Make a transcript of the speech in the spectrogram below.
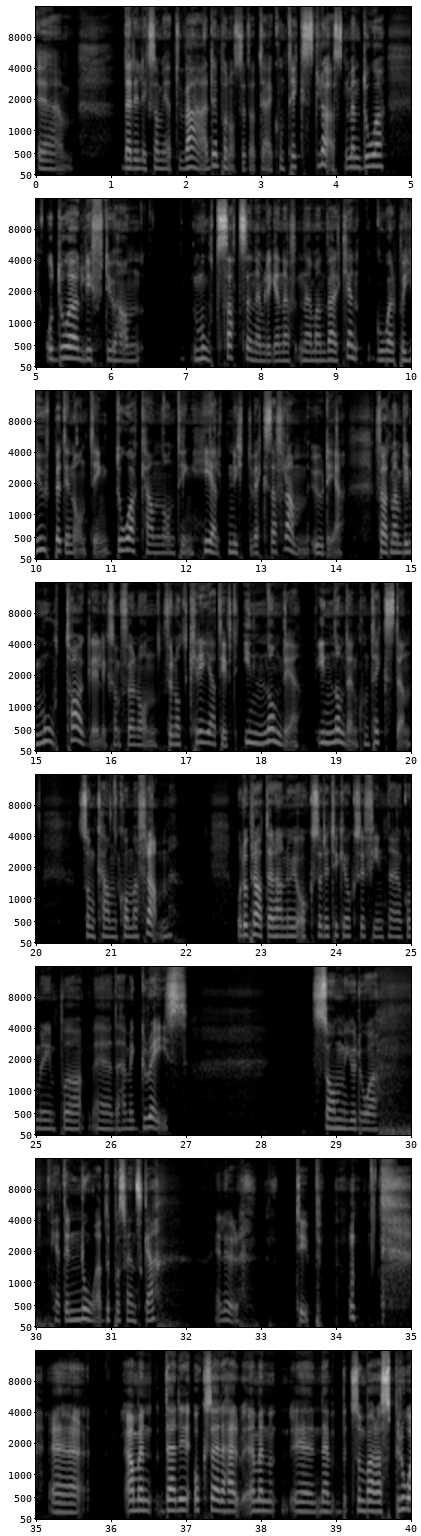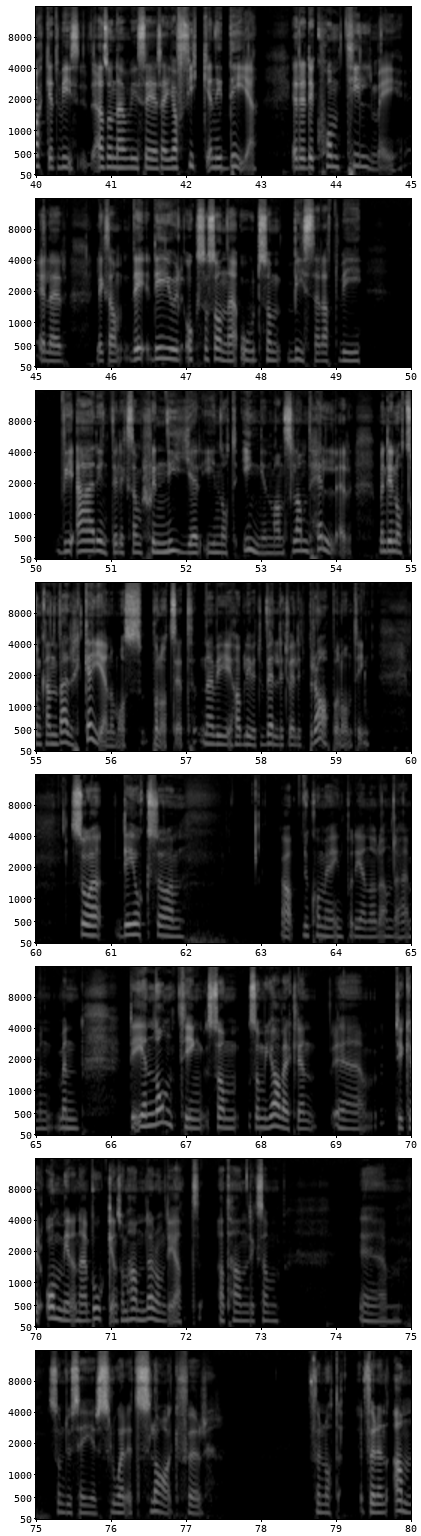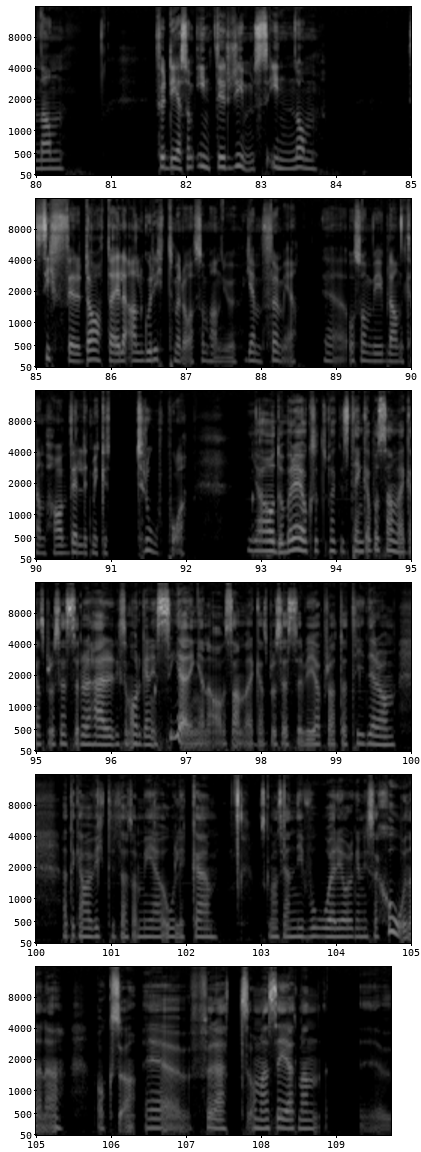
um, där det liksom är ett värde på något sätt att det är kontextlöst. Men då, och då lyfter ju han motsatsen, nämligen när, när man verkligen går på djupet i någonting, då kan någonting helt nytt växa fram ur det. För att man blir mottaglig liksom för, någon, för något kreativt inom, det, inom den kontexten som kan komma fram. Och då pratar han ju också, det tycker jag också är fint när han kommer in på eh, det här med grace. Som ju då heter nåd på svenska. Eller hur? typ. eh, ja, men där det också är det här, men, eh, när, som bara språket, vis, alltså när vi säger så här, jag fick en idé, eller det kom till mig, eller liksom, det, det är ju också sådana ord som visar att vi vi är inte liksom genier i något ingenmansland heller. Men det är något som kan verka genom oss på något sätt, när vi har blivit väldigt, väldigt bra på någonting. Så det är också... Ja, nu kommer jag in på det ena och det andra här, men, men det är någonting som, som jag verkligen eh, tycker om i den här boken, som handlar om det, att, att han liksom, eh, som du säger, slår ett slag för, för något för en annan, för det som inte ryms inom sifferdata eller algoritmer då, som han ju jämför med eh, och som vi ibland kan ha väldigt mycket tro på. Ja, och då börjar jag också faktiskt tänka på samverkansprocesser och det här liksom organiseringen av samverkansprocesser. Vi har pratat tidigare om att det kan vara viktigt att ha med olika vad ska man säga, nivåer i organisationerna också. Eh, för att om man säger att man eh,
